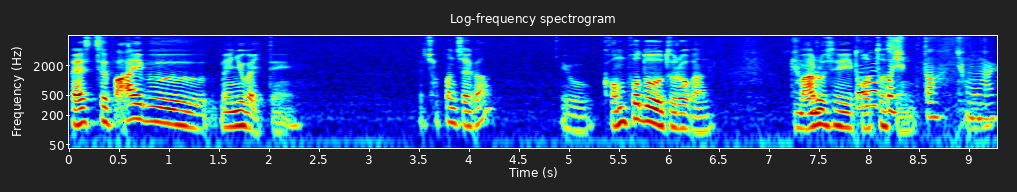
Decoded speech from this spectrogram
베스트 5 메뉴가 있대 첫 번째가 요 건포도 들어간 마루세이 또 버터 먹고 샌드 싶다. 정말.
